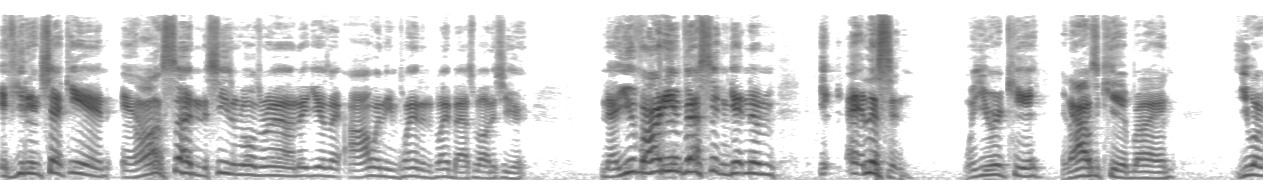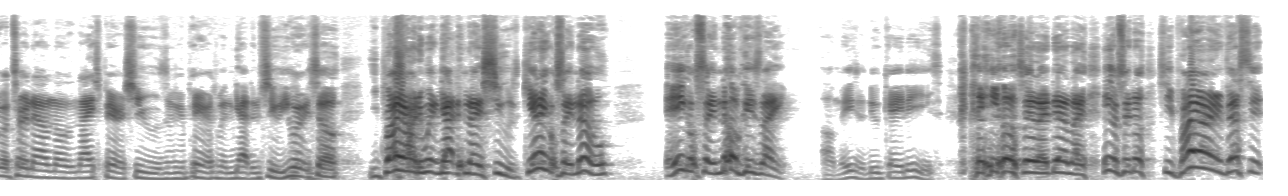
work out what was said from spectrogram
if you didn't check in, and all of a sudden the season rolls around, and you're like, oh, I wasn't even planning to play basketball this year. Now you've already invested in getting them. Hey, listen, when you were a kid, and I was a kid, Brian, you weren't gonna turn down those nice pair of shoes if your parents went and got them shoes. You weren't, so you probably already went and got them nice shoes. Kid ain't gonna say no. He ain't gonna say no because he's like, oh, man, these are new KDs. you know what I'm saying like that? Like he gonna say no. So you probably already invested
